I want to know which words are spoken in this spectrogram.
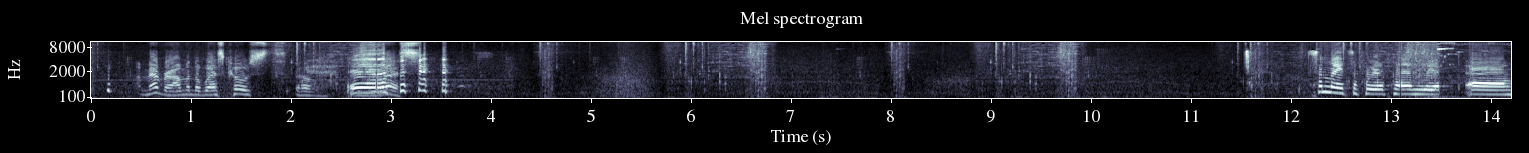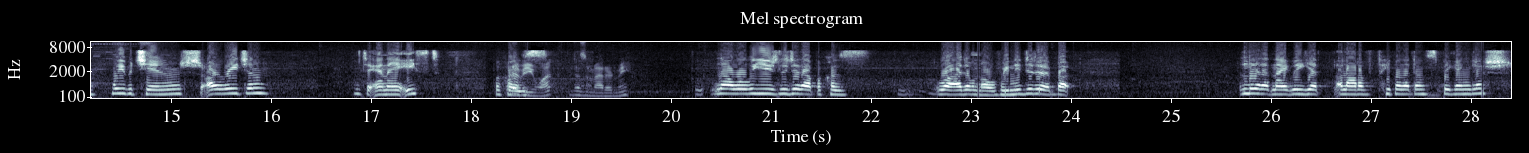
Remember, I'm on the west coast of the US. Some nights if we were playing late, uh, we would change our region to NA East. Because Whatever you want. It doesn't matter to me. No, well we usually do that because, well I don't know if we need to do it, but late at night we get a lot of people that don't speak English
